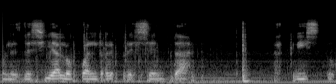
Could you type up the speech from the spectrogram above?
como les decía, lo cual representa a Cristo.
